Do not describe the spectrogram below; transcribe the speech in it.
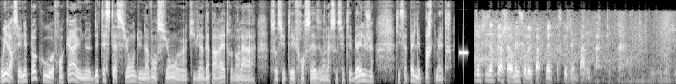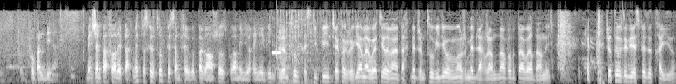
Oui, alors c'est une époque où Franquin a une détestation d'une invention euh, qui vient d'apparaître dans la société française et dans la société belge, qui s'appelle les parcs-mètres. Je suis un peu acharné sur le parc-mètre parce que je n'aime pas les parcs-mètres. Faut pas le dire. Mais j'aime pas fort les parcs-mètres parce que je trouve que ça ne fait pas grand-chose pour améliorer les villes. Je me trouve très stupide. Chaque fois que je garde ma voiture devant un parc-mètre, je me trouve idiot au moment où je mets de l'argent dedans pour ne pas avoir d'ennui. je trouve que c'est une espèce de trahison.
